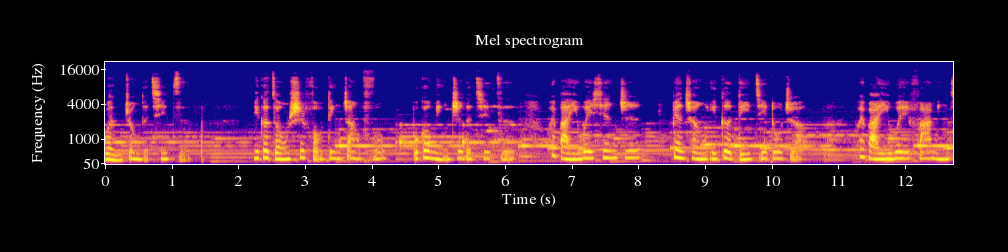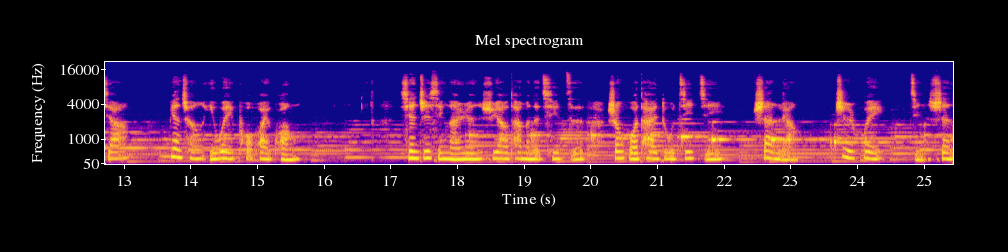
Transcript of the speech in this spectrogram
稳重的妻子。一个总是否定丈夫、不够明智的妻子，会把一位先知变成一个敌基督者，会把一位发明家变成一位破坏狂。先知型男人需要他们的妻子生活态度积极、善良、智慧、谨慎、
